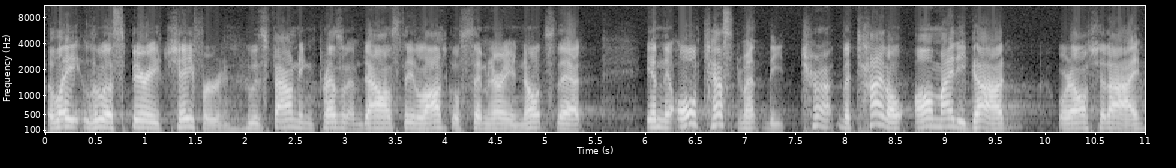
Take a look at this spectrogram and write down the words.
The late Lewis Sperry Chafer, who is founding president of Dallas Theological Seminary, notes that in the Old Testament, the, ter- the title Almighty God, or El Shaddai,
